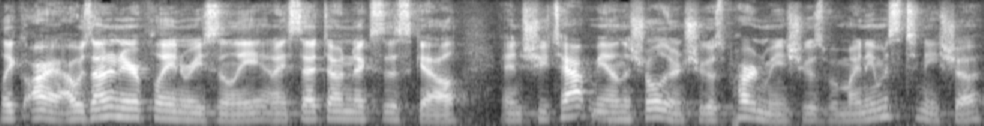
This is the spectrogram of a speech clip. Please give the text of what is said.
like all right, I was on an airplane recently and I sat down next to this gal and she tapped me on the shoulder and she goes, "Pardon me." She goes, "But my name is Tanisha."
